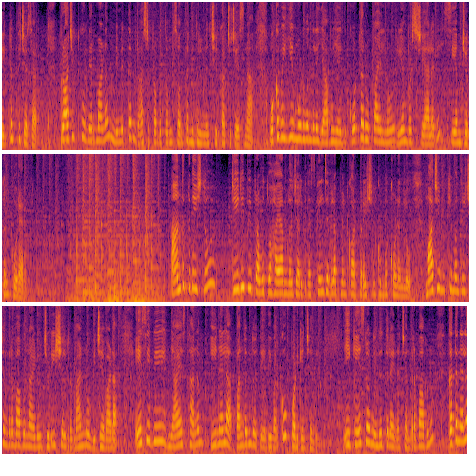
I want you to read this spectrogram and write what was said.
విజ్ఞప్తి చేశారు. ప్రాజెక్టుకు నిర్మాణం నిమిత్తం రాష్ట్ర ప్రభుత్వం సొంత నిధుల నుంచి ఖర్చు చేసిన ఒక వెయ్యి మూడు వందల యాభై ఐదు కోట్ల రూపాయలను రియంబర్స్ చేయాలని సీఎం జగన్ కోరారు. ఆంధ్రప్రదేశ్లో టీడీపీ ప్రభుత్వ హయాంలో జరిగిన స్కిల్ డెవలప్మెంట్ కార్పొరేషన్ కుంభకోణంలో మాజీ ముఖ్యమంత్రి చంద్రబాబు నాయుడు జ్యుడిషియల్ రిమాండ్ను విజయవాడ. ఏసీబీ న్యాయస్థానం ఈ నెల పంతొమ్మిదో తేదీ వరకు పొడిగించింది. ఈ కేసులో నిందితులైన చంద్రబాబును గత నెల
